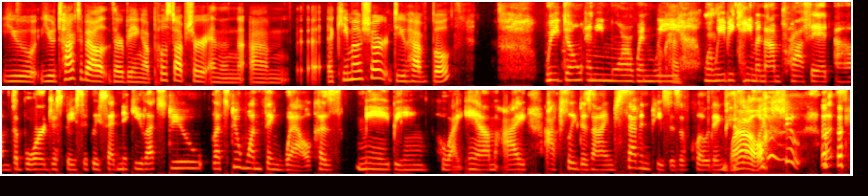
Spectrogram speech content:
you you talked about there being a post-op shirt and then um, a chemo shirt. Do you have both? We don't anymore. When we okay. when we became a nonprofit, um, the board just basically said, "Nikki, let's do let's do one thing well." Because me being who I am, I actually designed seven pieces of clothing. Wow! Like, Shoot, let's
